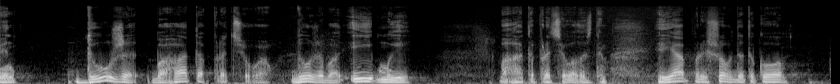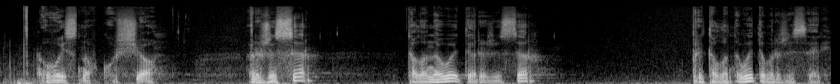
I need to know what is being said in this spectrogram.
Він дуже багато працював. Дуже багато. І ми багато працювали з ним. І я прийшов до такого висновку, що режисер, талановитий режисер, при талановитому режисері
